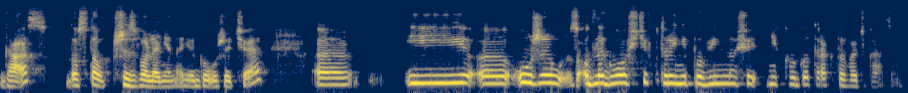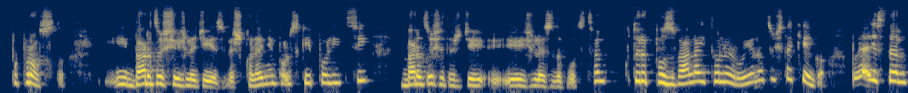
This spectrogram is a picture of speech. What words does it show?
gaz, dostał przyzwolenie na jego użycie. I e, użył z odległości, w której nie powinno się nikogo traktować gazem. Po prostu. I bardzo się źle dzieje z wyszkoleniem polskiej policji, bardzo się też dzieje źle z dowództwem, które pozwala i toleruje na coś takiego. Bo ja jestem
